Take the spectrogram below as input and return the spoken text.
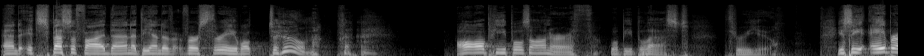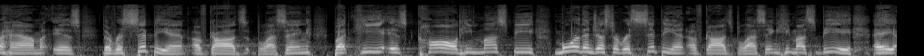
And it's specified then at the end of verse 3 well, to whom? All peoples on earth will be blessed through you. You see, Abraham is the recipient of God's blessing, but he is called, he must be more than just a recipient of God's blessing. He must be a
